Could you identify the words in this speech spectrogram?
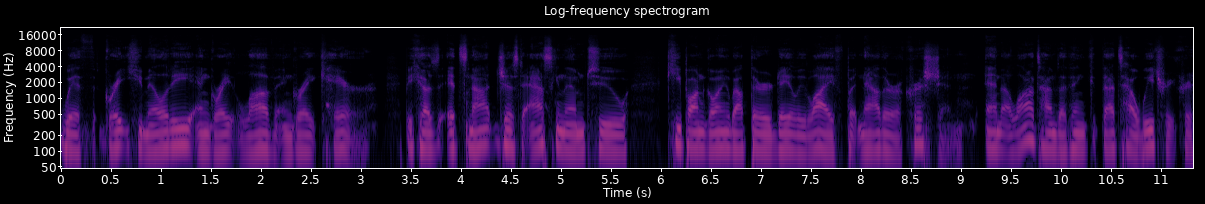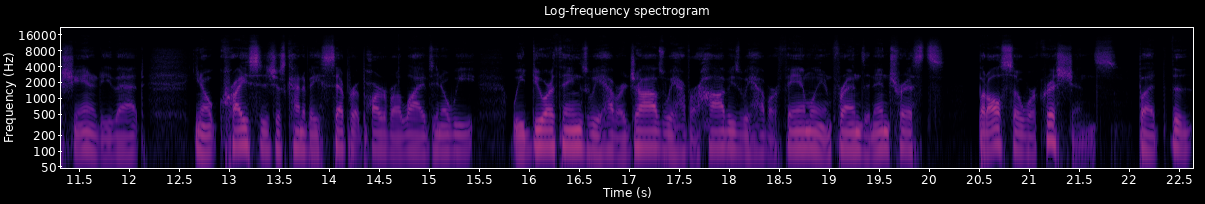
with great humility and great love and great care because it's not just asking them to keep on going about their daily life, but now they're a Christian. And a lot of times I think that's how we treat Christianity that, you know, Christ is just kind of a separate part of our lives. You know, we we do our things, we have our jobs, we have our hobbies, we have our family and friends and interests, but also we're Christians. But the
